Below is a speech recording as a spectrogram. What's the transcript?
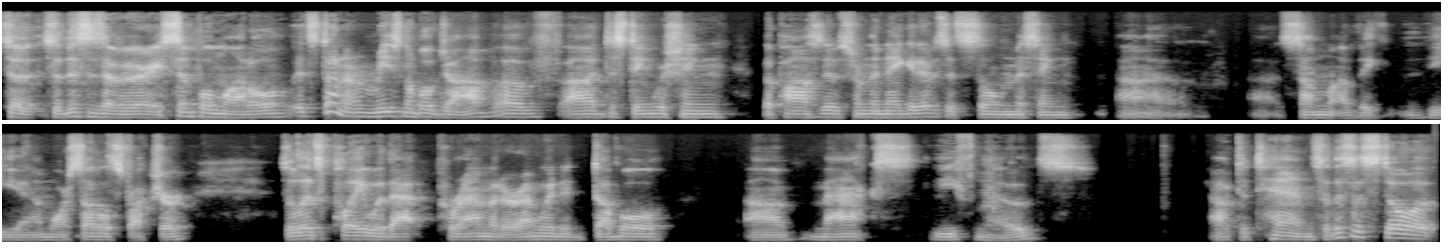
So, so this is a very simple model. It's done a reasonable job of distinguishing the positives from the negatives. It's still missing uh, some of the, the uh, more subtle structure. So let's play with that parameter. I'm going to double uh, max leaf nodes out to 10. So this is still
